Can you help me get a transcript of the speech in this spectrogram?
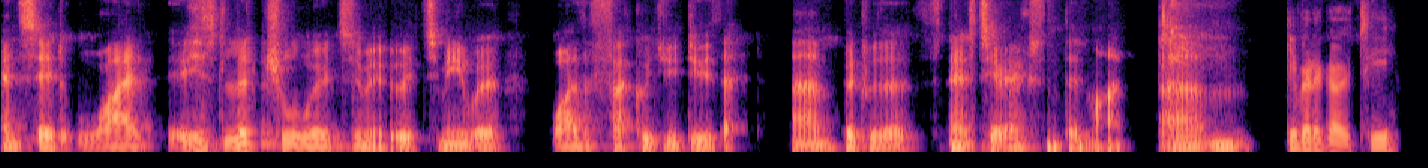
and said, Why? His literal words to me, to me were, why the fuck would you do that? Um, but with a nastier accent than mine. Um, Give it a go, T.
